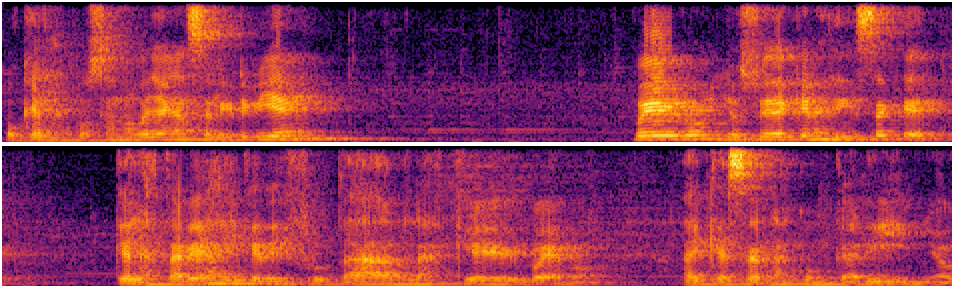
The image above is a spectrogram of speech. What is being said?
o que las cosas no vayan a salir bien, pero yo soy de quienes dice que, que las tareas hay que disfrutarlas, que, bueno, hay que hacerlas con cariño,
